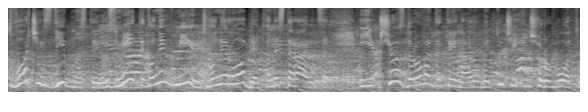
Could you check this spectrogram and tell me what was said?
творчих здібностей. Розумієте, вони вміють, вони роблять, вони стараються. І якщо здорова дитина робить ту чи іншу роботу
